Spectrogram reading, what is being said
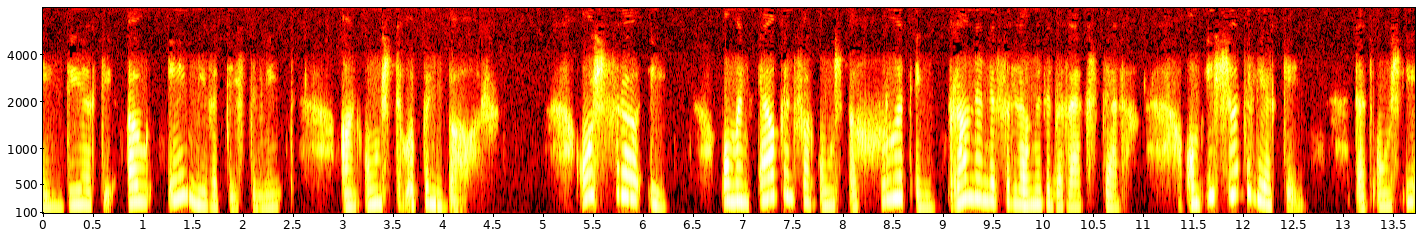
en deur die Ou en Nuwe Testament aan ons te openbaar. Ons vra U om in elkeen van ons 'n groot en brandende verlange te bewerkstellig om U so te leer ken dat ons U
